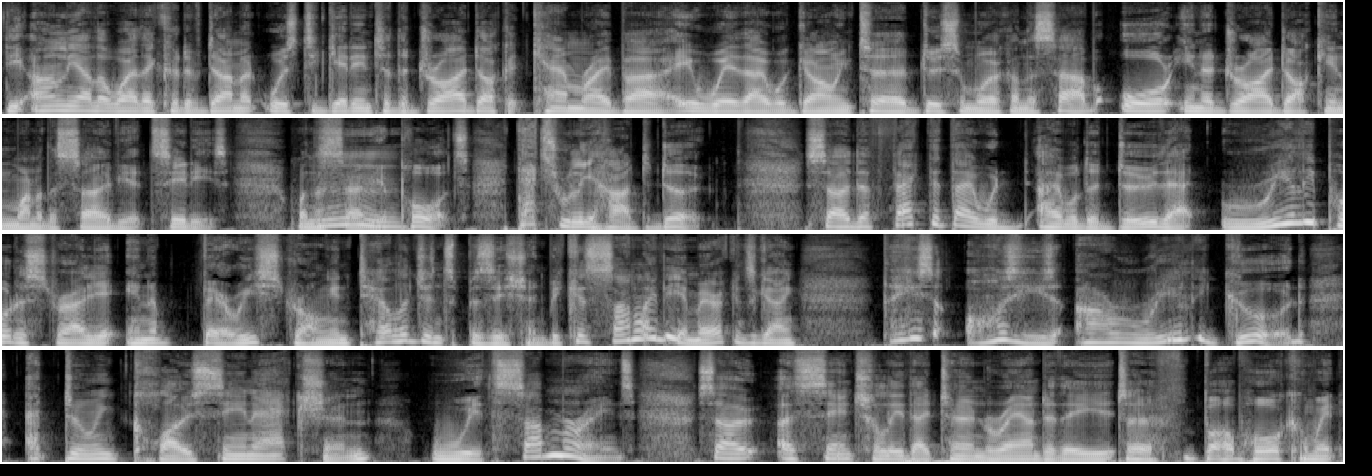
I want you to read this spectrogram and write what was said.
the only other way they could have done it was to get into the dry dock at Cam Ranh Bay, where they were going to do some work on the sub, or in a dry dock in one of the Soviet cities, one of the Soviet mm. ports. That's really hard to do. So the fact that they were able to do that really put Australia in a very strong intelligence position because suddenly the Americans are going, these Aussies are really good at doing close in action with submarines. So essentially, they turned around to the to Bob Hawke and went,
